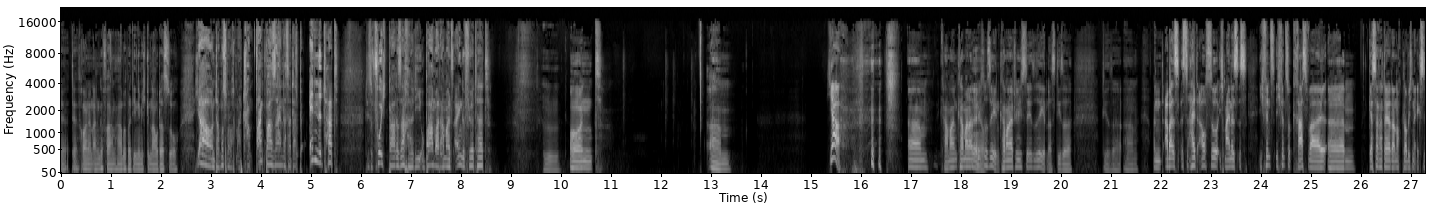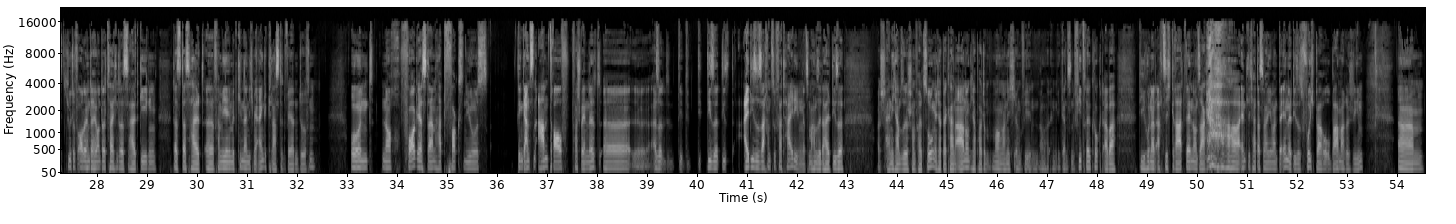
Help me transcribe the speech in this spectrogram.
der, der Freundin angefahren habe, weil die nämlich genau das so, ja, und da muss man auch mal Trump dankbar sein, dass er das beendet hat. Diese furchtbare Sache, die Obama damals eingeführt hat. Hm. Und ähm, ja, ähm, kann man kann man natürlich ja, ja. so sehen, kann man natürlich so sehen, dass diese diese ähm, und aber es ist halt auch so, ich meine, es ist, ich finde ich finde so krass, weil ähm, gestern hat er ja dann noch, glaube ich, eine Executive Order hinterher unterzeichnet, dass halt gegen, dass das halt äh, Familien mit Kindern nicht mehr eingeknastet werden dürfen. Und noch vorgestern hat Fox News den ganzen Abend drauf verschwendet, äh, also die, die, diese, die, all diese Sachen zu verteidigen. Jetzt machen sie da halt diese Wahrscheinlich haben sie das schon vollzogen. Ich habe ja keine Ahnung. Ich habe heute Morgen noch nicht irgendwie in, in die ganzen Feeds geguckt, aber die 180-Grad-Wende und sagen, ja, endlich hat das mal jemand beendet, dieses furchtbare Obama-Regime. Ähm,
